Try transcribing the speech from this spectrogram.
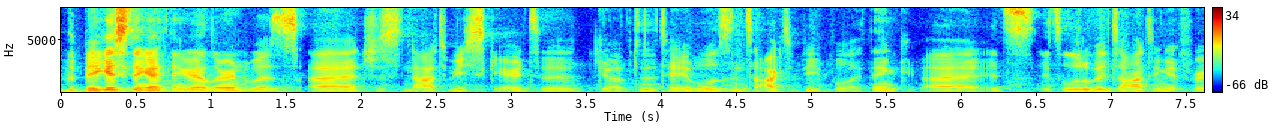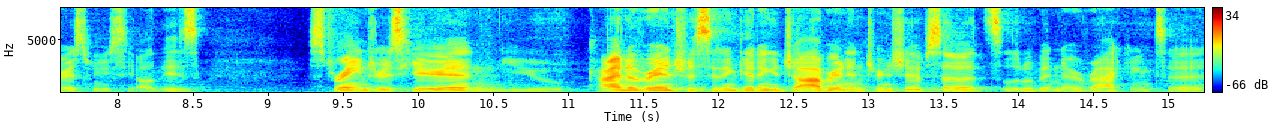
the biggest thing I think I learned was uh, just not to be scared to go up to the tables and talk to people. I think uh, it's it's a little bit daunting at first when you see all these strangers here and you kind of are interested in getting a job or an internship. So it's a little bit nerve wracking to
